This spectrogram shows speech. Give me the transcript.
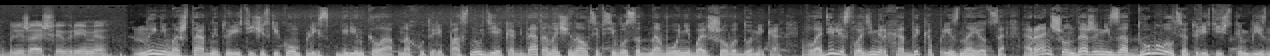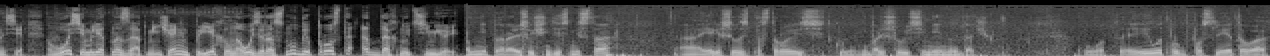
в ближайшее время. Ныне масштабный туристический комплекс Green Club на хуторе Паснудия когда-то начинался всего с одного небольшого домика. Владелец Владимир Хадыка признается, раньше он даже не задумывался о туристическом бизнесе. Восемь лет назад минчанин приехал на озеро Снуды просто отдохнуть с семьей. Мне понравились очень здесь места. а Я решил здесь построить такую небольшую семейную дачу. Вот. И вот после этого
